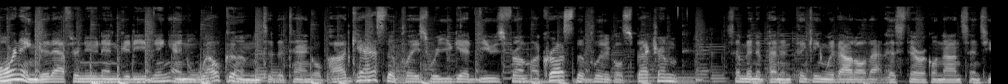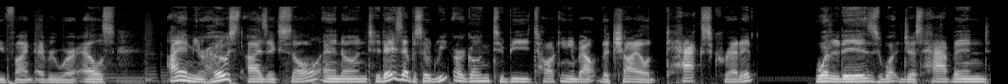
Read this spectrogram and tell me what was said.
morning, good afternoon, and good evening, and welcome to the Tangle Podcast, a place where you get views from across the political spectrum, some independent thinking without all that hysterical nonsense you find everywhere else. I am your host, Isaac Saul, and on today's episode, we are going to be talking about the child tax credit, what it is, what just happened,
